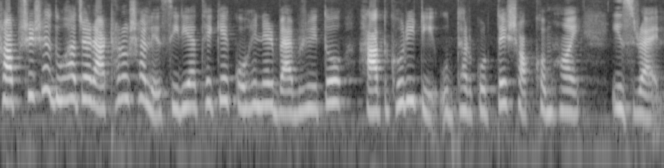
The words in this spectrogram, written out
সবশেষে দু হাজার আঠারো সালে সিরিয়া থেকে কোহেনের ব্যবহৃত হাতঘড়িটি উদ্ধার করতে সক্ষম হয় ইসরায়েল।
